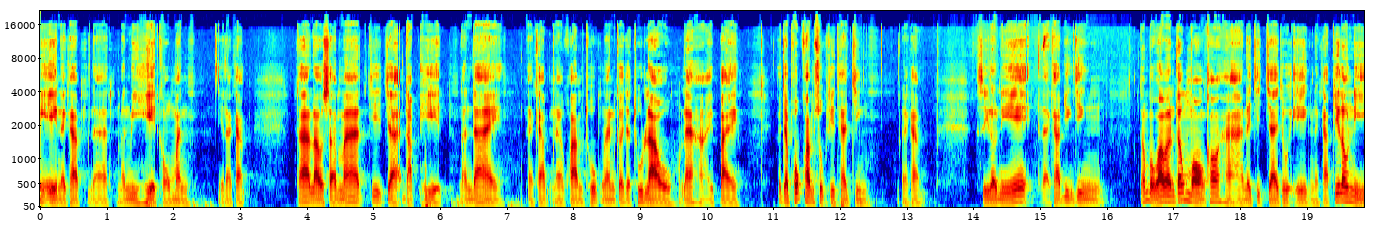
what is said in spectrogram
นี่เองนะครับนะมันมีเหตุของมันนี่นะครับ ถ้าเราสามารถที่จะดับเหตุนั้นได้นะครับนะความทุกข์นั้นก็จะทุเลาและหายไป ก็จะพบความสุขที่แท้จริงนะครับ สิ่งเหล่านี้นะครับจริงๆต้องบอกว่ามันต้องมองเข้าหาในจิตใจตัวเองนะครับ ที่เราหนี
